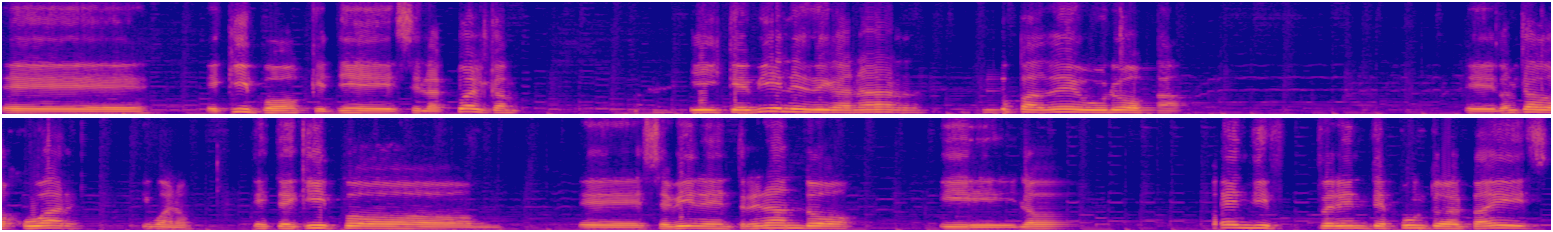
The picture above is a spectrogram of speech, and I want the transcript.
eh, equipo que tiene, es el actual campeón y que viene de ganar Copa de Europa, eh, a jugar y bueno, este equipo eh, se viene entrenando y lo, en diferentes puntos del país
